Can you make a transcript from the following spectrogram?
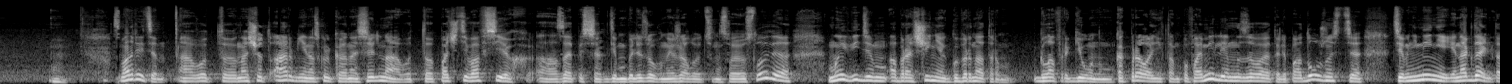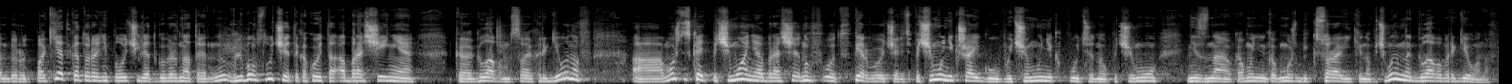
Смотрите, а вот э, насчет армии, насколько она сильна, вот э, почти во всех э, записях, где мобилизованные жалуются на свои условия, мы видим обращение к губернаторам, глав регионам. Как правило, их там по фамилиям называют или по должности. Тем не менее, иногда они там берут пакет, который они получили от губернатора. Ну, в любом случае, это какое-то обращение к главам своих регионов. А можете сказать, почему они обращают, ну, вот в первую очередь, почему не к Шойгу, почему не к Путину, почему, не знаю, кому, может быть, к Суровикину, почему именно к главам регионов?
